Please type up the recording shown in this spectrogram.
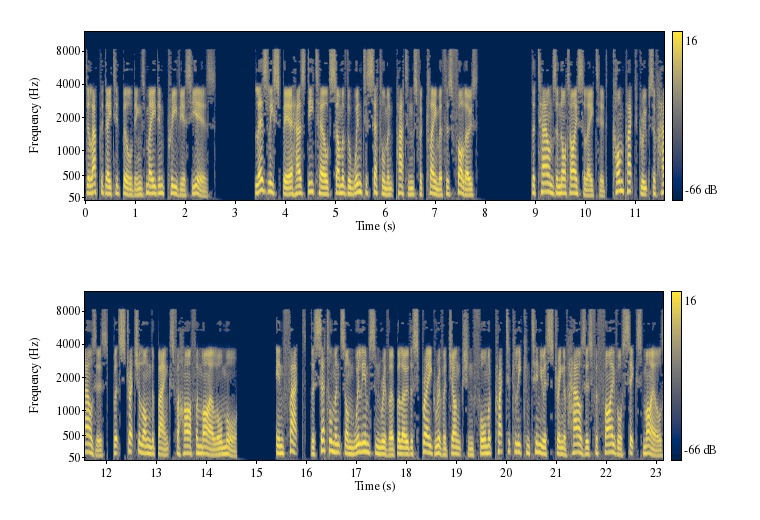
dilapidated buildings made in previous years. Leslie Spier has detailed some of the winter settlement patterns for Klamath as follows. The towns are not isolated, compact groups of houses, but stretch along the banks for half a mile or more. In fact, the settlements on Williamson River below the Sprague River Junction form a practically continuous string of houses for five or six miles,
